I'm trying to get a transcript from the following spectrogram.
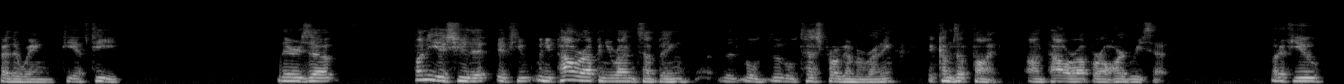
Featherwing TFT, there's a funny issue that if you when you power up and you run something, the little, the little test program I'm running, it comes up fine on power up or a hard reset. But if you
